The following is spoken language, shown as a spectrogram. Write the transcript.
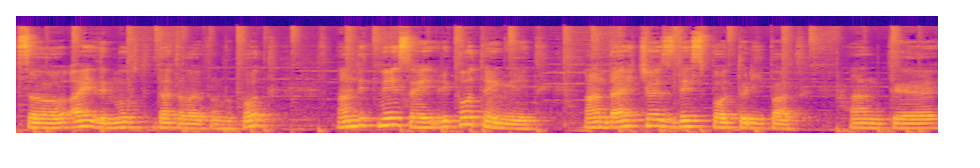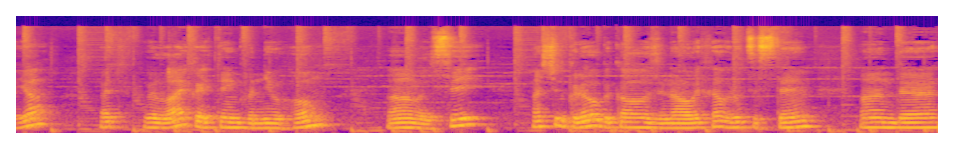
So I removed that aloe from the pot and it means I repotting it. And I chose this pot to repot and uh, yeah it will like I think the new home. And we'll see. I should grow because you know it have root system. And uh,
